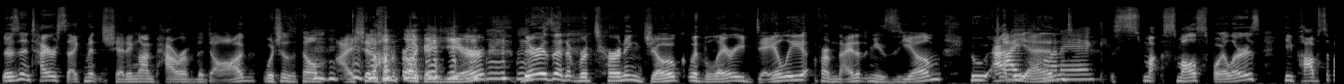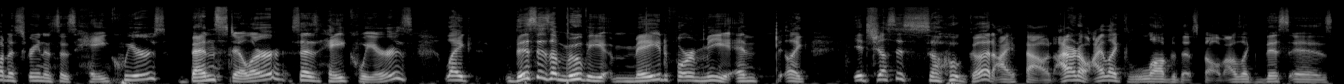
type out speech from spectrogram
There's an entire segment shedding on Power of the Dog, which is a film I shit on for like a year. There is a returning joke with Larry Daley from Night at the Museum, who at Iconic. the end, sm- small spoilers, he pops up on a screen and says, "Hey queers." Ben Stiller says, "Hey queers." Like this is a movie made for me, and like it just is so good. I found. I don't know. I like loved this film. I was like, this is.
